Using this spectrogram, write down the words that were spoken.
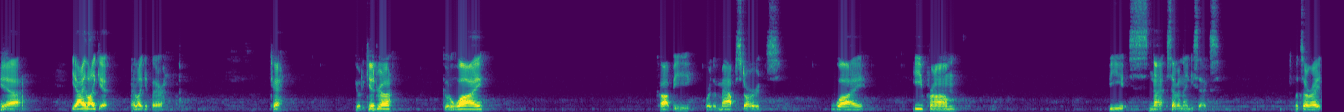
Yeah. Yeah, I like it. I like it there. Okay. Go to Ghidra. Go to Y. Copy where the map starts, Y, EEPROM, B796. Looks alright.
